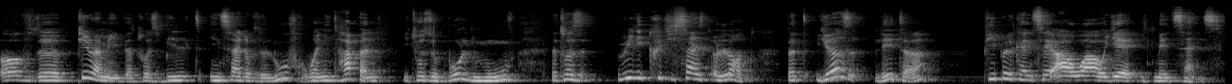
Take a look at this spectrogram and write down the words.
of the pyramid that was built inside of the Louvre. When it happened, it was a bold move that was really criticized a lot. But years later, people can say, oh wow, yeah, it made sense.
